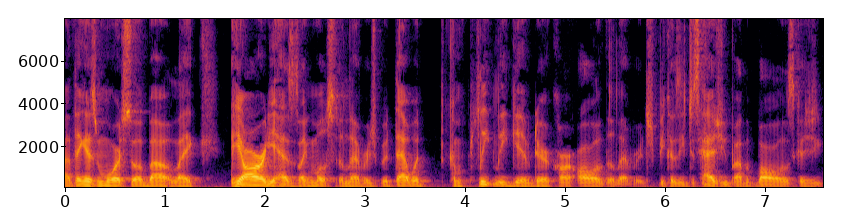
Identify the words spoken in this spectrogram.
I think it's more so about like he already has like most of the leverage, but that would completely give Derek Carr all of the leverage because he just has you by the balls because you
